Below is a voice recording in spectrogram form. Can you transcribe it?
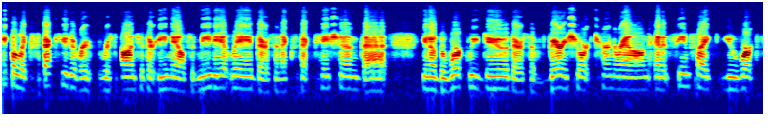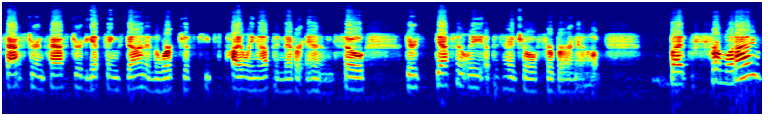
people expect you to re- respond to their emails immediately. There's an expectation that, you know, the work we do, there's a very short turnaround, and it seems like you work faster and faster to get things done, and the work just keeps piling up and never ends. So there's definitely a potential for burnout. But from what I've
